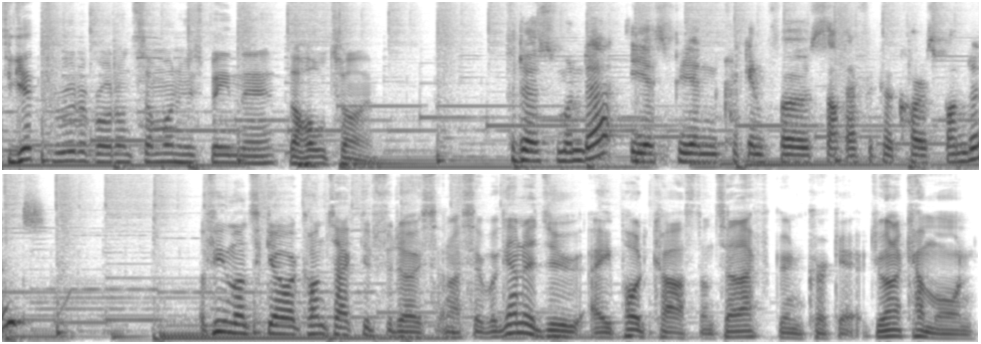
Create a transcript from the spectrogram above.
To get through it, I brought on someone who's been there the whole time. Firdose Moonda, ESPN Cricinfo South Africa correspondent. A few months ago, I contacted Firdose and I said, We're going to do a podcast on South African cricket. Do you want to come on?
